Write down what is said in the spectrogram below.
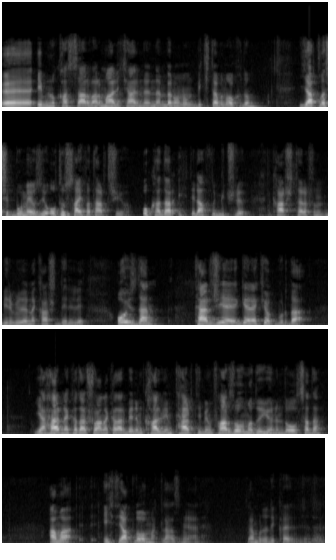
e, İbn-i Kassar var Maliki alimlerinden. Ben onun bir kitabını okudum. Yaklaşık bu mevzuyu 30 sayfa tartışıyor. O kadar ihtilaflı güçlü karşı tarafın birbirlerine karşı delili. O yüzden tercihe gerek yok burada. Ya her ne kadar şu ana kadar benim kalbim tertibin farz olmadığı yönünde olsa da ama ihtiyatlı olmak lazım yani. Ben burada dikkat edeceğim. Yani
